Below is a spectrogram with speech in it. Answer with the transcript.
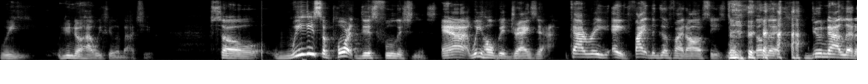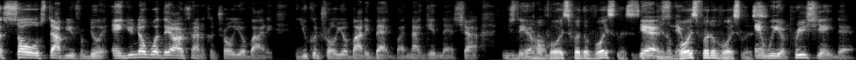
we you know how we feel about you. So we support this foolishness, and I, we hope it drags it. Kyrie, hey, fight the good fight all season. Don't let do not let a soul stop you from doing. And you know what? They are trying to control your body. And you control your body back by not getting that shot. You stay Being at a home. voice for the voiceless. Yes, Being a and- voice for the voiceless. And we appreciate that.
